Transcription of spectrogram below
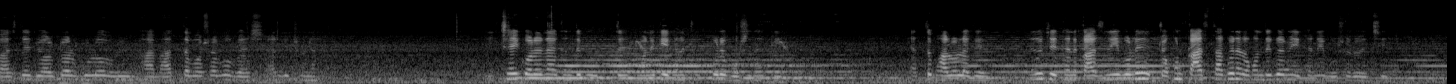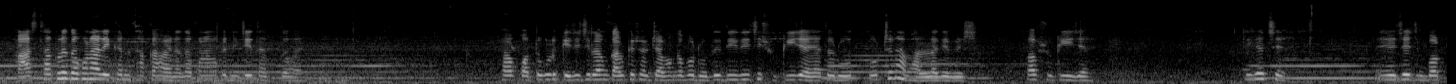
বাজলে জল টলগুলো ভাতটা বসাবো, ব্যাস, আর কিছু না। ইচ্ছাই করে না এখান থেকে উঠতে। অনেকে এখানে চুপ করে বসে থাকি? এত ভালো লাগে। এখানে কাজ নেই বলে যখন কাজ থাকবে না, তখন দেখবে আমি এখানেই বসে রয়েছি। কাজ থাকলে তখন আর এখানে থাকা হয় না, তখন আমাকে নিজেই থাকতে হয়। সব কতগুলো কেচেছিলাম, কালকে সব জামা কাপড় রোদে দিয়ে দিয়েছি, শুকিয়ে যায়, এত রোদ পড়ছে না, ভালো লাগে বেশ, সব শুকিয়ে যায়। ঠিক আছে? এই যে বর্ত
